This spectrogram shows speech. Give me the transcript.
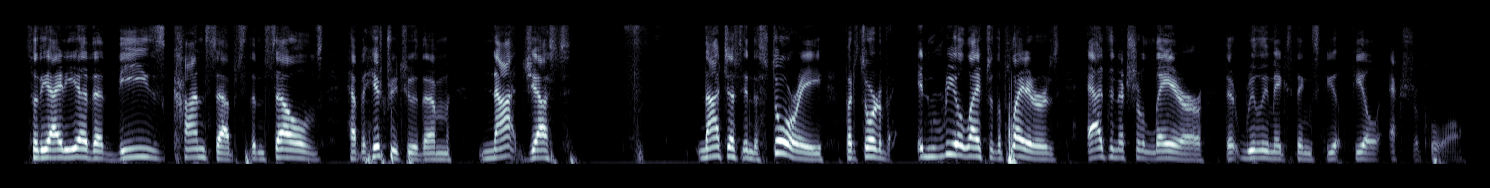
So the idea that these concepts themselves have a history to them, not just not just in the story, but sort of in real life to the players, adds an extra layer that really makes things feel feel extra cool.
